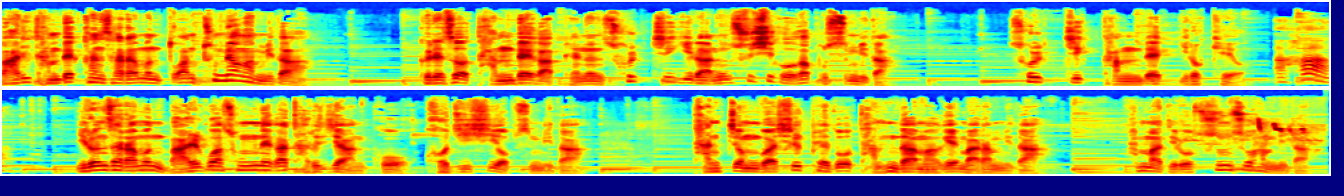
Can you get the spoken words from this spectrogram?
말이 담백한 사람은 또한 투명합니다. 그래서 담백 앞에는 솔직이라는 수식어가 붙습니다. 솔직, 담백, 이렇게요. 아하. 이런 사람은 말과 속내가 다르지 않고 거짓이 없습니다. 단점과 실패도 담담하게 말합니다. 한마디로 순수합니다.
